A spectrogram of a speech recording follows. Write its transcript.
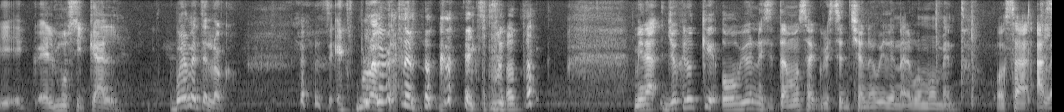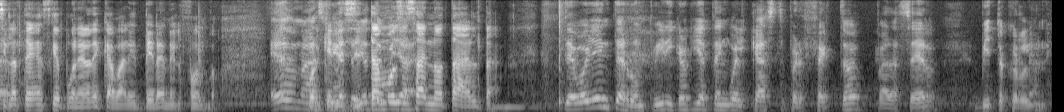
y, y el musical? Vuélvete loco. Explota. Vuélvete loco, explota. Mira, yo creo que obvio necesitamos a Kristen Chenoweth en algún momento. O sea, así la tengas que poner de cabaretera en el fondo. Es más, Porque fíjate, necesitamos a- esa nota alta. Te voy a interrumpir y creo que ya tengo el cast perfecto para ser Vito Corleone.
